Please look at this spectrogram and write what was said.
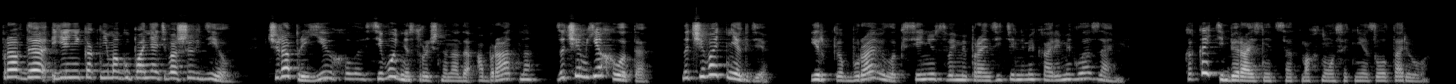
Правда, я никак не могу понять ваших дел. Вчера приехала, сегодня срочно надо обратно. Зачем ехала-то? Ночевать негде. Ирка буравила Ксению своими пронзительными карими глазами. «Какая тебе разница?» – отмахнулась от нее Золотарева.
